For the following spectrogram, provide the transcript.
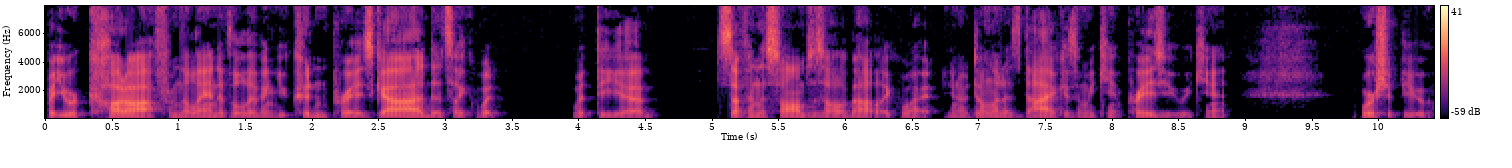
but you were cut off from the land of the living. You couldn't praise God. That's like what what the uh, stuff in the Psalms is all about. Like, why you know, don't let us die because then we can't praise you. We can't worship you.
